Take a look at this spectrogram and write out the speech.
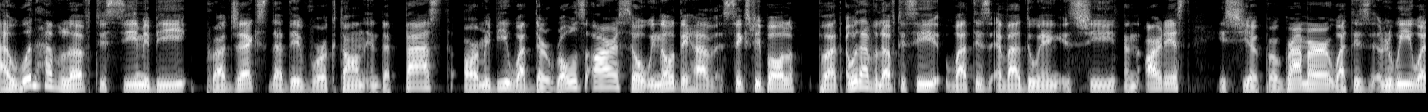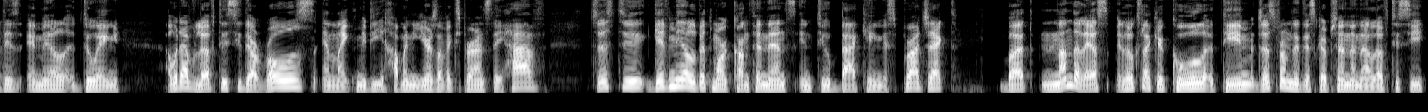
I would have loved to see maybe projects that they've worked on in the past or maybe what their roles are. So we know they have six people but I would have loved to see what is Eva doing. Is she an artist? Is she a programmer? What is Louis? What is Emil doing? I would have loved to see their roles and like maybe how many years of experience they have, just to give me a little bit more confidence into backing this project. But nonetheless, it looks like a cool team just from the description, and I love to see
